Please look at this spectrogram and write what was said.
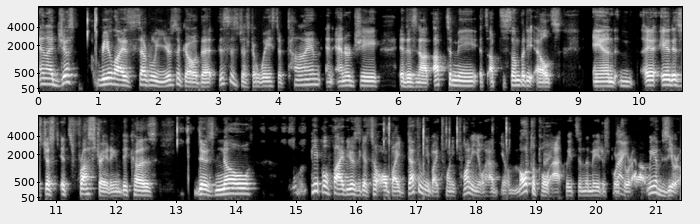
and I just realized several years ago that this is just a waste of time and energy. It is not up to me; it's up to somebody else, and eh, and it's just it's frustrating because there's no people five years ago so oh by definitely by 2020 you'll have you know multiple right. athletes in the major sports right. out. we have zero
